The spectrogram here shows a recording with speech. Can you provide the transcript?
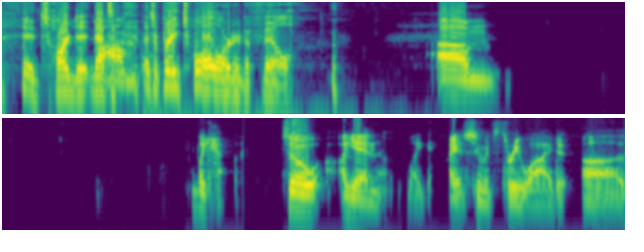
it's hard to that's Um, that's a pretty tall order to fill. Um, like, so again, like I assume it's three wide. Uh,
